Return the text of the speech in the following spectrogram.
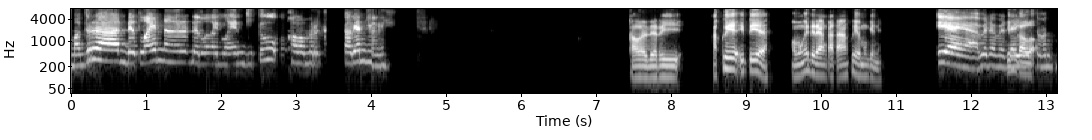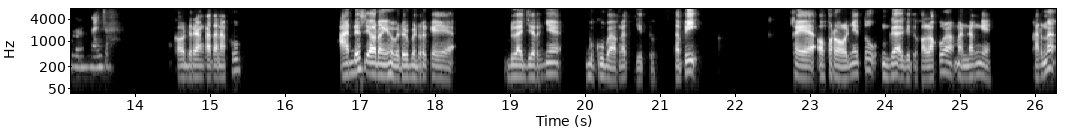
mageran, deadlineer dan lain-lain gitu. Kalau menurut kalian gimana nih? Kalau dari aku ya itu ya, ngomongnya dari angkatan aku ya mungkin ya. Iya ya, benar-benar dari teman-teman aja. Kalau dari angkatan aku, ada sih orang yang benar-benar kayak belajarnya buku banget gitu. Tapi kayak overallnya itu enggak gitu. Kalau aku mandangnya, karena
